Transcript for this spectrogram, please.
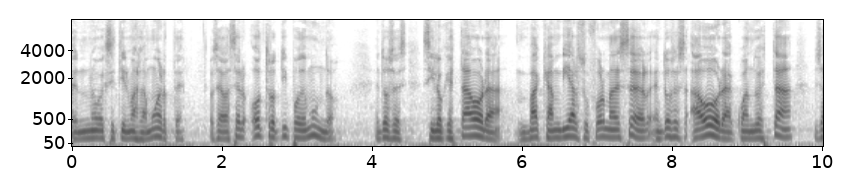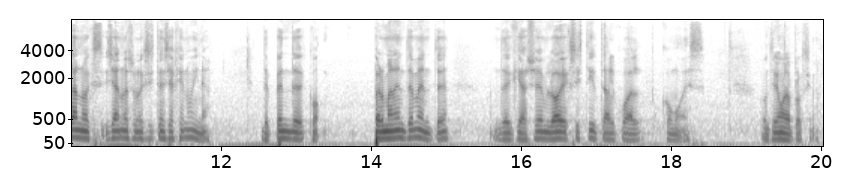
eh, no va a existir más la muerte. O sea, va a ser otro tipo de mundo. Entonces, si lo que está ahora va a cambiar su forma de ser, entonces ahora cuando está ya no, ya no es una existencia genuina. Depende permanentemente de que Hashem lo haga existir tal cual como es. Continuamos la próxima.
